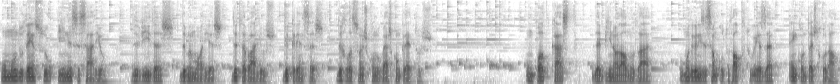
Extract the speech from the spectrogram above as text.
Um mundo denso e necessário. De vidas, de memórias, de trabalhos, de crenças, de relações com lugares concretos. Um podcast da Binaural Mudar, uma organização cultural portuguesa em contexto rural.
